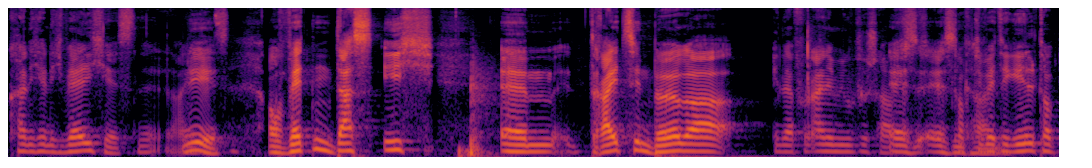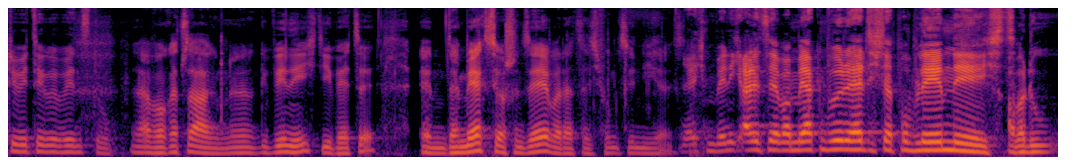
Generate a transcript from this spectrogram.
kann ich ja nicht welches. Ne? Nee, auf Wetten, dass ich ähm, 13 Burger Innerhalb von einer Minute schaffst. Es- essen top kann. die Wette gilt, top die Wette gewinnst du. Ja, wollte gerade sagen, ne, gewinne ich die Wette. Ähm, dann merkst du ja schon selber, dass das nicht funktioniert. Ja, ich, wenn ich alles selber merken würde, hätte ich das Problem nicht. Aber du,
